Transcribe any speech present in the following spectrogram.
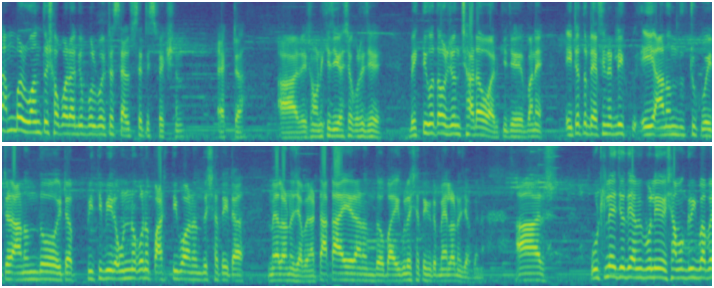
নাম্বার ওয়ান তো সবার আগে বলব একটা সেলফ স্যাটিসফ্যাকশন একটা। আর এটা অনেকে জিজ্ঞাসা করে যে ব্যক্তিগত অর্জন ছাড়াও আর কি, যে মানে এটা তো ডেফিনেটলি এই আনন্দটুকু, এটার আনন্দ, এটা পৃথিবীর অন্য কোনো পার্থিব আনন্দের সাথে এটা মেলানো যাবে না, টাকা এর আনন্দ বা এগুলোর সাথে মেলানো যাবে না। আর উঠলে যদি আমি বলি সামগ্রিকভাবে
